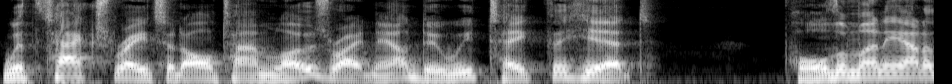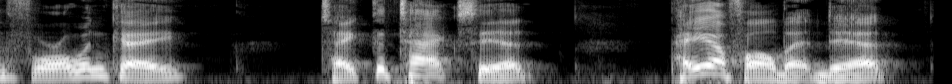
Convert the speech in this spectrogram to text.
with tax rates at all time lows right now, do we take the hit, pull the money out of the 401k, take the tax hit, pay off all that debt,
